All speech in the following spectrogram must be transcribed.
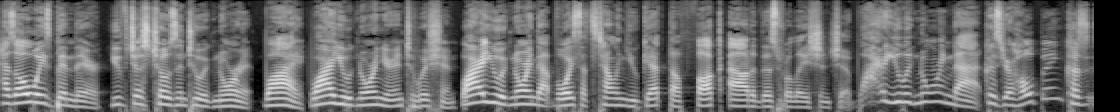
has always been there. You've just chosen to ignore it. Why? Why are you ignoring your intuition? Why are you ignoring that voice that's telling you get the fuck out of this relationship? Why are you ignoring that? Cuz you're hoping? Cuz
